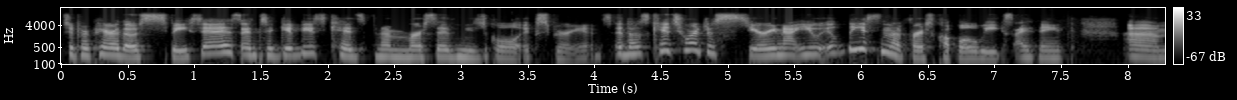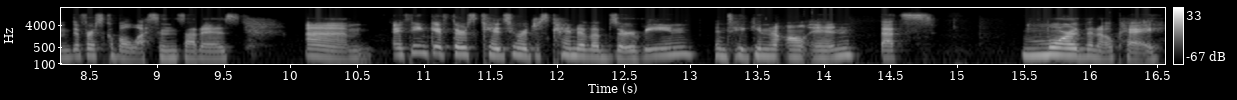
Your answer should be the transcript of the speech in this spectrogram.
to prepare those spaces and to give these kids an immersive musical experience. And those kids who are just staring at you, at least in the first couple of weeks, I think, um, the first couple of lessons, that is. Um, I think if there's kids who are just kind of observing and taking it all in, that's more than okay.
